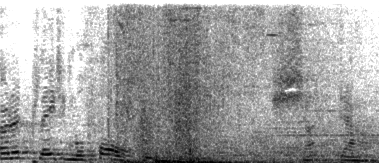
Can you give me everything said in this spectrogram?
Turret plating will fall Shut down.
